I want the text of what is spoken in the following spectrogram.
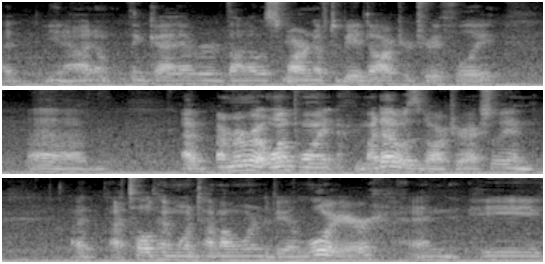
I, you know, I don't think I ever thought I was smart enough to be a doctor, truthfully. Um, I, I remember at one point, my dad was a doctor actually, and I, I told him one time I wanted to be a lawyer, and he,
